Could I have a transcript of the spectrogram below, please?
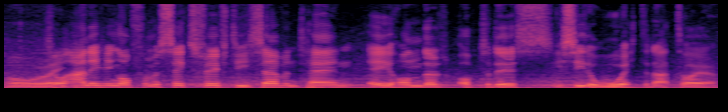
Oh, right. So anything up from a 650, 710, 800 up to this, you see the width of that tyre.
